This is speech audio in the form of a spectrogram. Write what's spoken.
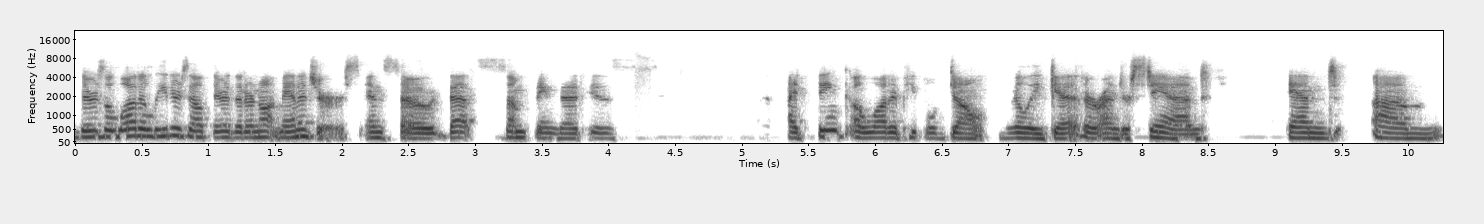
there's a lot of leaders out there that are not managers, and so that's something that is I think a lot of people don't really get or understand. And um,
